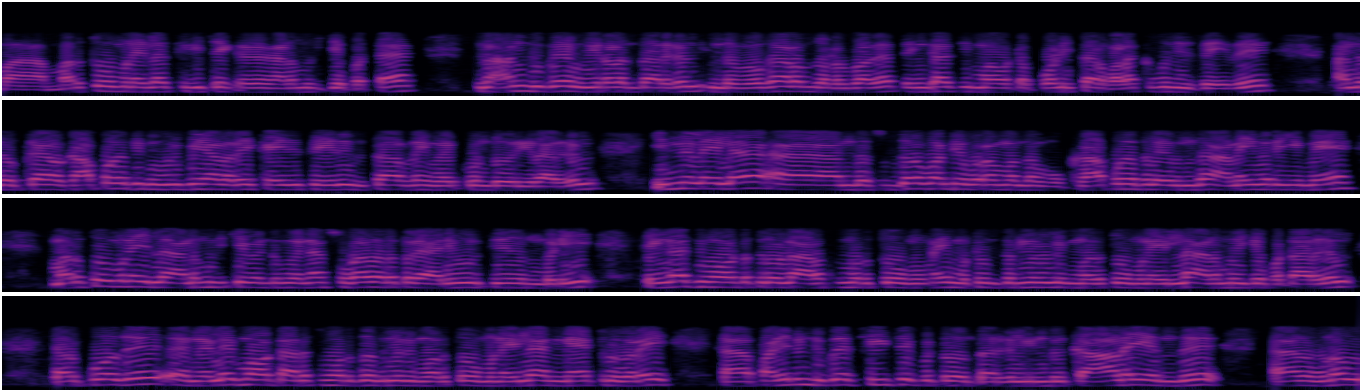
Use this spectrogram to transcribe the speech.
ம- மருத்துவமனையில சிகிச்சைக்காக அனுமதிக்கப்பட்ட நான்கு பேர் உயிரிழந்தார்கள். இந்த விவகாரம் தொடர்பாக தென்காசி மாவட்ட போலீசார் வழக்கு பதிவு செய்து அந்த காப்பகத்தின் உரிமையாளரை கைது செய்து விசாரணை மேற்கொண்டு வருகிறார்கள். இந்நிலையில அந்த சுந்தரபாண்டியபுரம் அந்த காப்பகத்தில் இருந்த அனைவரையுமே மருத்துவமனையில் அனுமதிக்க வேண்டும் என சுகாதாரத்துறை அறிவுறுத்தியதன்படி தென்காசி மாவட்டத்தில் உள்ள அரசு மருத்துவமனை மற்றும் திருநெல்வேலி மருத்துவமனையில் அனுமதிக்கப்பட்டார்கள். தற்போது நெல்லை மாவட்ட அரசு மருத்துவக் கல்லூரி மருத்துவமனையில் நேற்று வரை பனிரெண்டு பேர் சிகிச்சை பெற்று வந்தார்கள். இன்று காலை வந்து உணவு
